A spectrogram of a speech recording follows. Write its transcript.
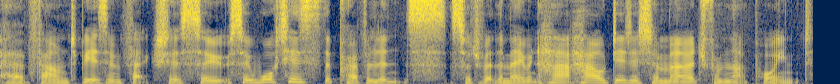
uh, found to be as infectious. So, so what is the prevalence sort of at the moment? How how did it emerge from that point?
